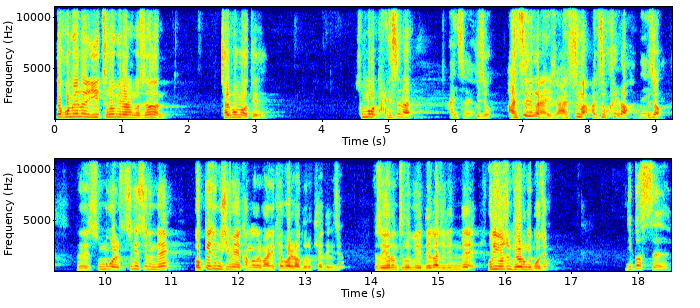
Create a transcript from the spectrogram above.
그 보면은 이 드롭이라는 것은 잘 보면 어떻게 돼? 손목을 많이 쓰나요? 안 써요. 그죠? 안 쓰는 건 아니죠. 안 쓰면, 안 쓰면 큰일 나. 네. 그죠? 근데 손목을 쓰게 쓰는데 어깨 중심의 감각을 많이 개발하려고 노력해야 돼. 그죠? 그래서 이런 드롭이 네 가지 있는데 우리 요즘 배우는 게 뭐죠? 리버스,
